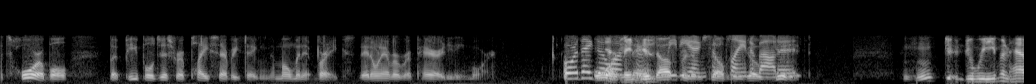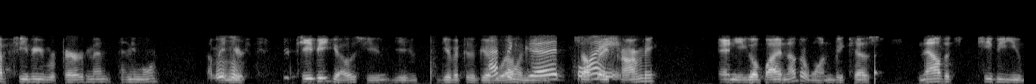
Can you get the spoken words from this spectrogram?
it's horrible. But people just replace everything the moment it breaks. They don't ever repair it anymore. Or they go Or on they social end up for media and complain go about get it. it. hmm Do, do we even have TV repairmen anymore? I mean, Mhm. your your TV goes, you you give it to the That's a Goodwill and good Salvation. Army, and you go buy another one because now the TV you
